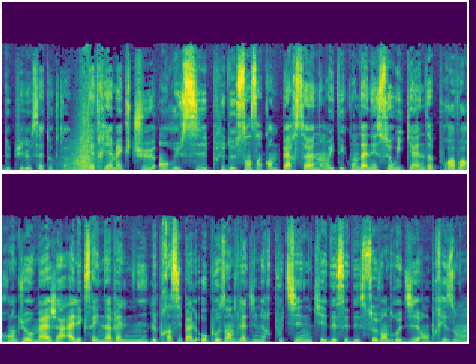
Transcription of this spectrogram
Depuis le 7 octobre. Quatrième actu, en Russie, plus de 150 personnes ont été condamnées ce week-end pour avoir rendu hommage à Alexei Navalny, le principal opposant de Vladimir Poutine, qui est décédé ce vendredi en prison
